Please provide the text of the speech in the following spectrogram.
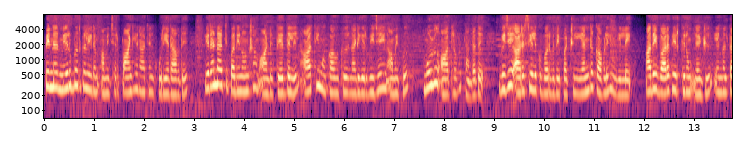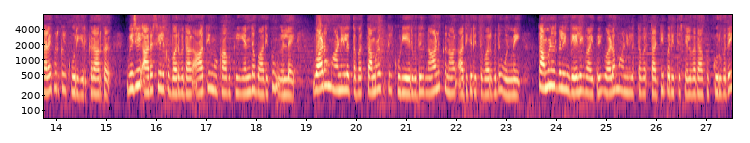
பின்னர் நிருபர்களிடம் அமைச்சர் பாண்டியராஜன் கூறியதாவது இரண்டாயிரத்தி பதினொன்றாம் ஆண்டு தேர்தலில் அதிமுகவுக்கு நடிகர் விஜயின் அமைப்பு முழு ஆதரவு தந்தது. விஜய் அரசியலுக்கு வருவதை பற்றி எந்த கவலையும் இல்லை. அதை வரவேற்கிறோம் என்று எங்கள் தலைவர்கள் கூறியிருக்கிறார்கள். விஜய் அரசியலுக்கு வருவதால் அதிமுகவுக்கு எந்த பாதிப்பும் இல்லை. வட மாநிலத்தவர் தமிழகத்தில் குடியேறுவது நாளுக்கு நாள் அதிகரித்து வருவது உண்மை. தமிழர்களின் வேலைவாய்ப்பை வட மாநிலத்தவர் தட்டி பறித்து செல்வதாக கூறுவதை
